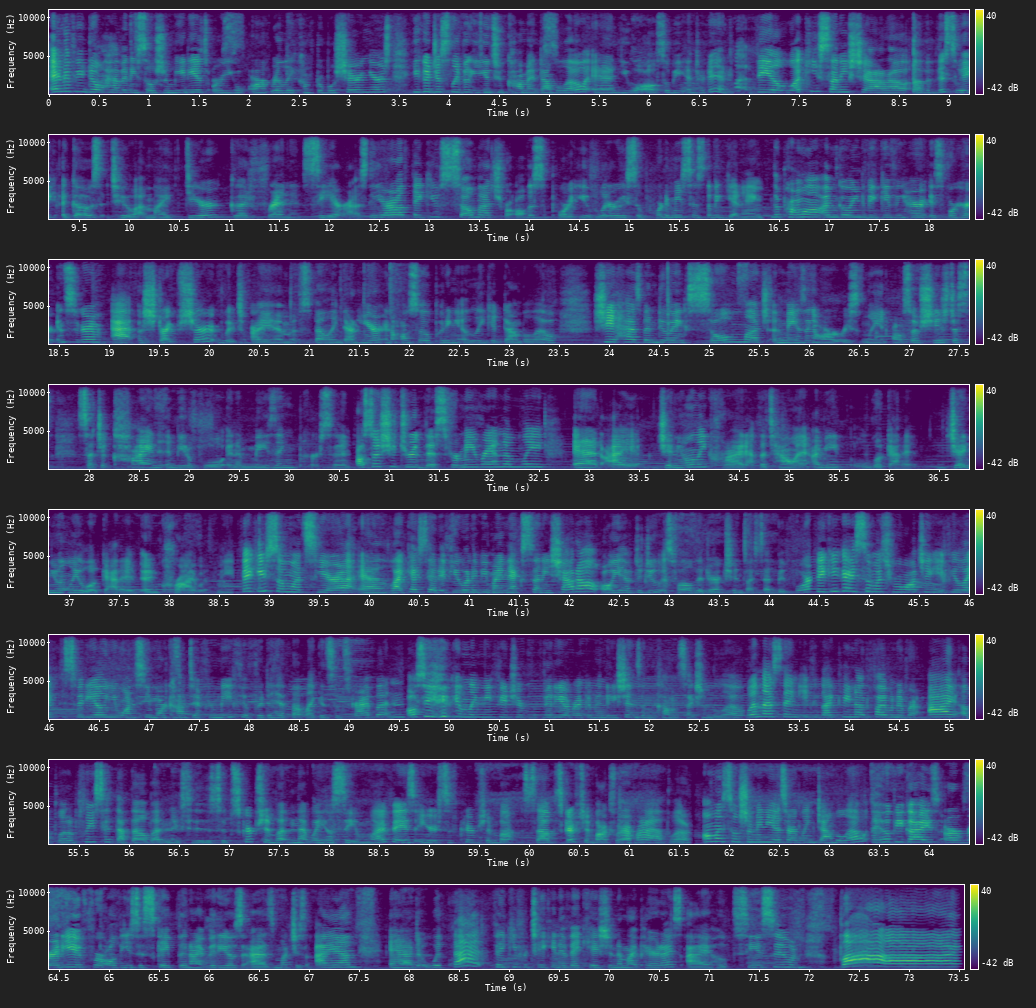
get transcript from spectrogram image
And if you don't have any social medias or you aren't really comfortable sharing yours, you could just leave a YouTube comment down below and you will also be entered in. The lucky sunny shout out of this week goes to my dear good friend Sierra. Sierra, thank you so much for all the support. You've literally supported me since the beginning. The promo I'm going to be giving her is for her Instagram at a striped shirt, which I am spelling down here and also putting a link down below. She has been doing so much amazing art recently and also she's just such a kind and beautiful and amazing amazing person. Also, she drew this for me randomly and I genuinely cried at the talent. I mean, look at it genuinely look at it and cry with me. Thank you so much, Sierra. And like I said, if you want to be my next Sunny shout out, all you have to do is follow the directions I said before. Thank you guys so much for watching. If you like this video and you want to see more content from me, feel free to hit that like and subscribe button. Also, you can leave me future video recommendations in the comment section below. One last thing, if you'd like to be notified whenever I upload, please hit that bell button next to the subscription button. That way you'll see my face in your subscription box subscription box wherever I upload. All my social medias are linked down below. I hope you guys are ready for all these Escape the Night videos as much as I am. And with that, thank you for taking a vacation in my paradise. I hope to see you soon. Bye!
